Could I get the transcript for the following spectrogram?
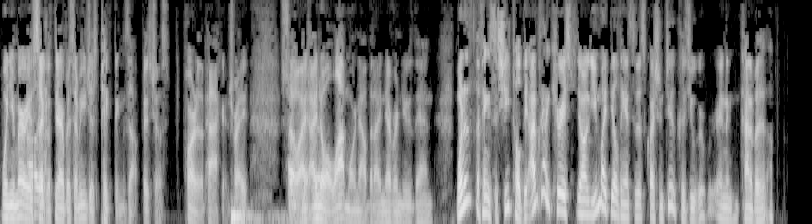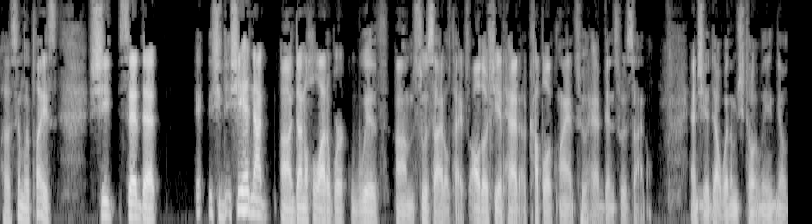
when you marry a Oh, yeah. psychotherapist. I mean, you just pick things up. It's just part of the package, mm-hmm. right? So Oh, I, I know a lot more now that I never knew then. One of the things that she told me, I'm kind of curious, you know, you might be able to answer this question too, because you were in kind of a, a similar place. She said that eh, she, she had not uh, done a whole lot of work with um, suicidal types, although she had had a couple of clients who had been suicidal and she had dealt with them. She told me, you know,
